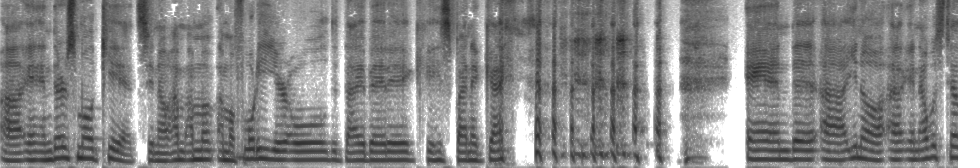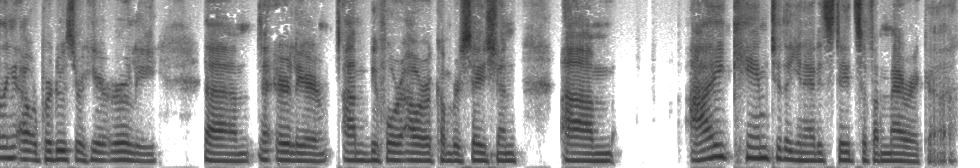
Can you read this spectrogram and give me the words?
uh, and, and they're small kids. You know, I'm I'm a, I'm a 40 year old diabetic Hispanic guy. and uh, you know, and I was telling our producer here early um, earlier um, before our conversation. Um, I came to the United States of America,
